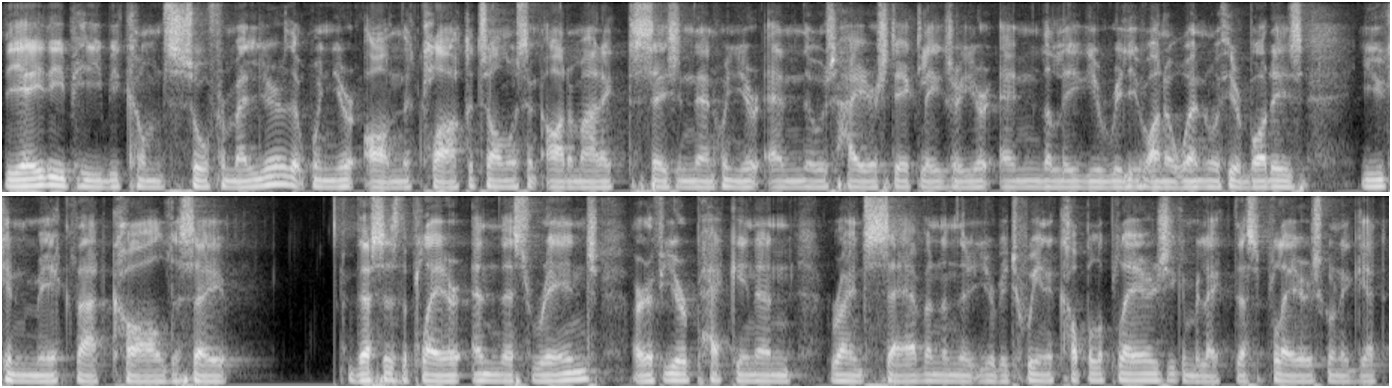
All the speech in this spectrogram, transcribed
the ADP becomes so familiar that when you're on the clock, it's almost an automatic decision. Then, when you're in those higher stake leagues or you're in the league you really want to win with your buddies, you can make that call to say, this is the player in this range. Or if you're picking in round seven and you're between a couple of players, you can be like, this player is going to get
